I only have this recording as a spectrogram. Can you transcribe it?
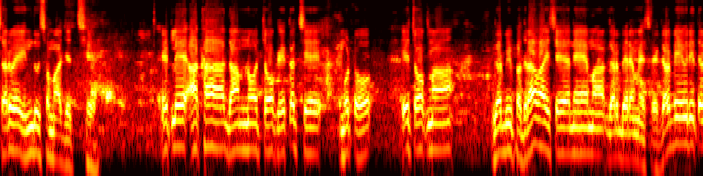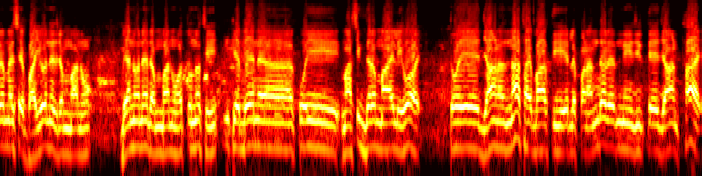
સર્વે હિન્દુ સમાજ જ છે. એટલે આખા ગામનો ચોક એક જ છે મોટો. એ ચોકમાં ગરબી પધરાવાય છે અને એમાં ગરબે રમે છે. ગરબે એવી રીતે રમે છે ભાઈઓને જ રમવાનું બહેનોને રમવાનું હોતું નથી. કે બેન કોઈ માસિક ધર્મમાં આવેલી હોય તો એ જાણ ના થાય બહારથી એટલે પણ અંદરની રીતે જાણ થાય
